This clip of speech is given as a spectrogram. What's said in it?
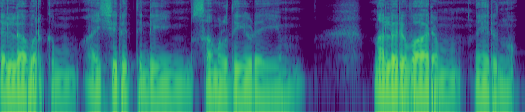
എല്ലാവർക്കും ഐശ്വര്യത്തിന്റെയും സമൃദ്ധിയുടെയും നല്ലൊരു വാരം നേരുന്നു.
